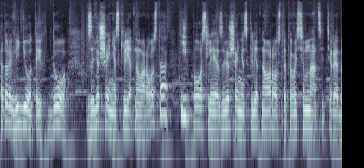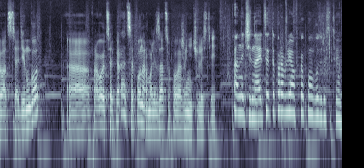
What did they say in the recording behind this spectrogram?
который ведет их до завершение скелетного роста, и после завершения скелетного роста, это 18-21 год, э, проводится операция по нормализации положения челюстей. А начинается эта проблема в каком возрасте?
